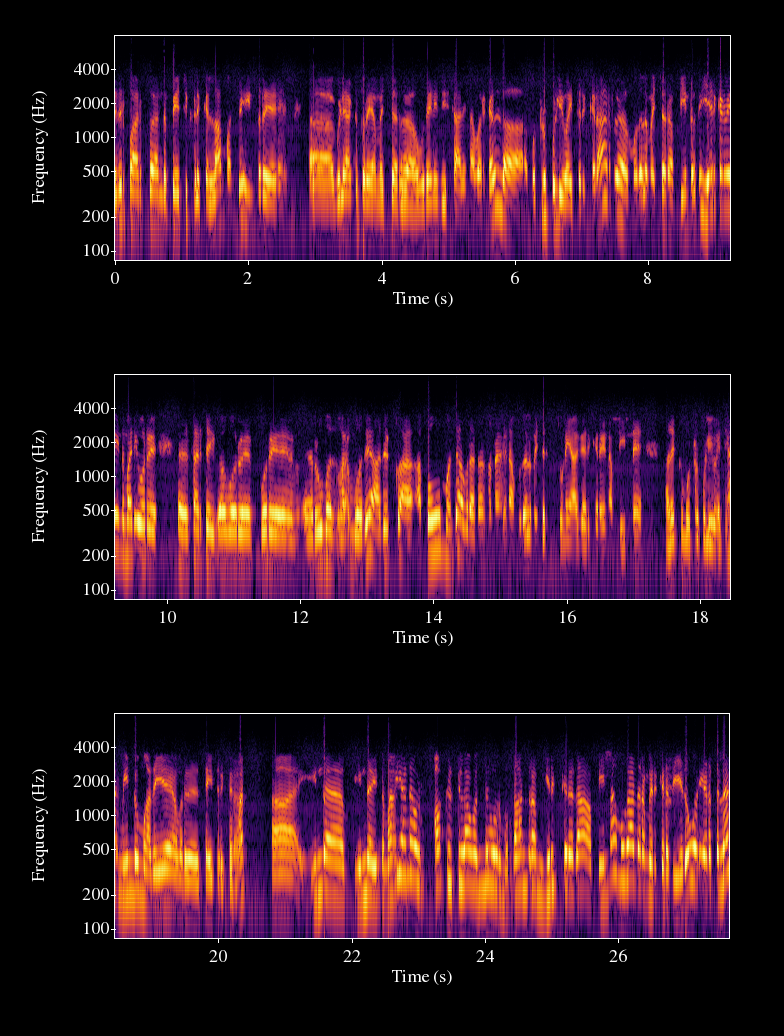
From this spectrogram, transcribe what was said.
எதிர்பார்ப்பு அந்த பேச்சுக்களுக்கெல்லாம் வந்து இன்று விளையாட்டுத்துறை அமைச்சர் உதயநிதி ஸ்டாலின் அவர்கள் முற்றுப்புள்ளி வைத்திருக்கிறார். முதலமைச்சர் அப்படின்றது ஏற்கனவே இந்த மாதிரி ஒரு சர்ச்சை ஒரு ஒரு ரூமர் வரும்போது அதுக்கு அப்பவும் வந்து அவர் அதான் சொன்னாங்க நான் முதலமைச்சருக்கு துணையாக இருக்கிறேன் அப்படின்னு அதற்கு முற்றுப்புள்ளி வைத்தார். மீண்டும் அதையே அவர் செய்திருக்கிறார். ஆஹ் இந்த இந்த இந்த மாதிரியான ஒரு டாக்குக்கு எல்லாம் வந்து ஒரு முகாந்திரம் இருக்கிறதா அப்படின்னா முகாந்திரம் இருக்கிறது. ஏதோ ஒரு இடத்துல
